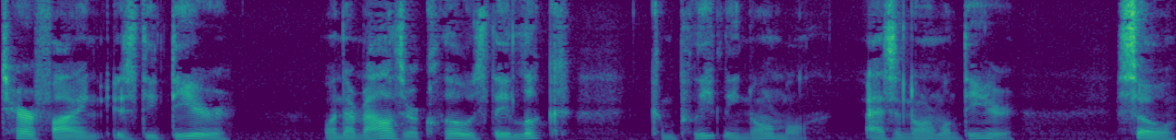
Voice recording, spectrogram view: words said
terrifying is the deer, when their mouths are closed, they look completely normal as a normal deer. So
